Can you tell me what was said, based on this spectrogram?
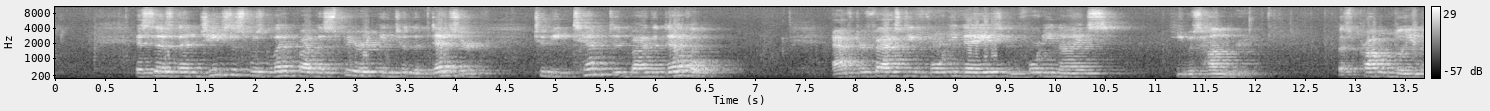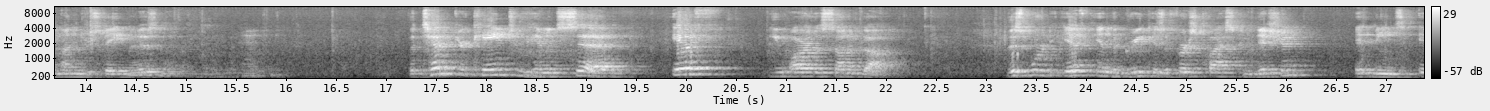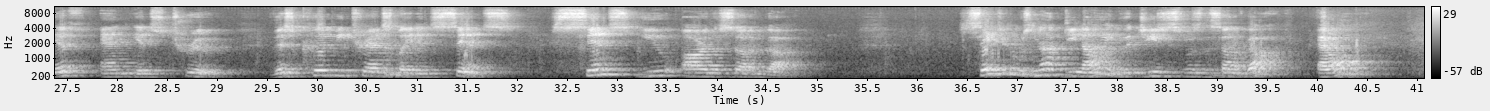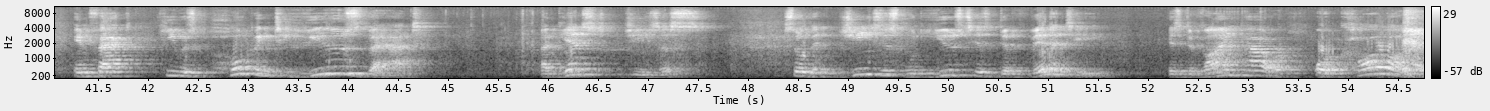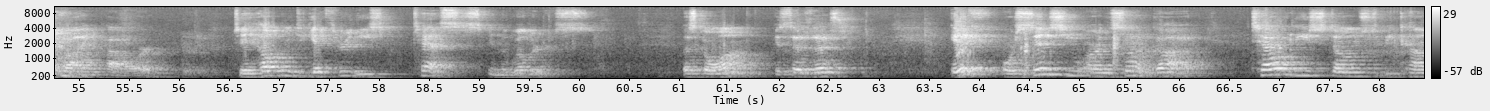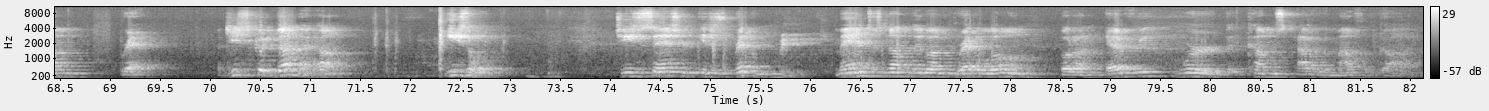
It says, Then Jesus was led by the Spirit into the desert to be tempted by the devil. After fasting 40 days and 40 nights, he was hungry. That's probably an understatement, isn't it? The tempter came to him and said, If you are the Son of God. This word if in the Greek is a first class condition. It means if and it's true. This could be translated since. Since you are the Son of God. Satan was not denying that Jesus was the Son of God at all. In fact, he was hoping to use that against Jesus so that Jesus would use his divinity, his divine power, or call on divine power to help him to get through these tests in the wilderness. Let's go on. It says this If or since you are the Son of God, tell these stones to become bread. Now, Jesus could have done that, huh? Easily. Jesus answered, It is written, Man does not live on bread alone, but on every word that comes out of the mouth of God.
